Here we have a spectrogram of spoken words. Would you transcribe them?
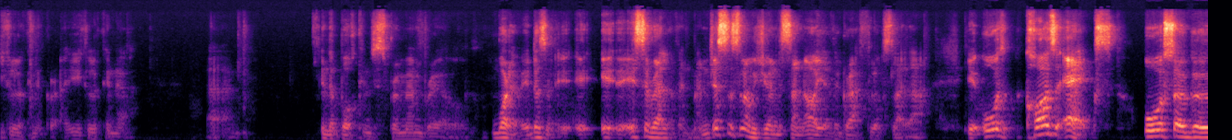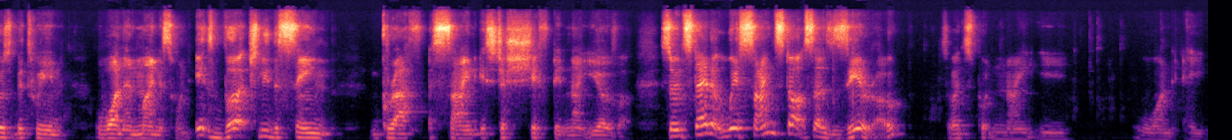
you can look in a, you can look in a, um, in the book and just remember it or whatever. It doesn't, it, it, it's irrelevant, man. Just as long as you understand, oh yeah, the graph looks like that. It also, cos X also goes between one and minus one. It's virtually the same graph as sine. It's just shifted 90 over. So instead of where sine starts at zero, so I just put 90 180,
